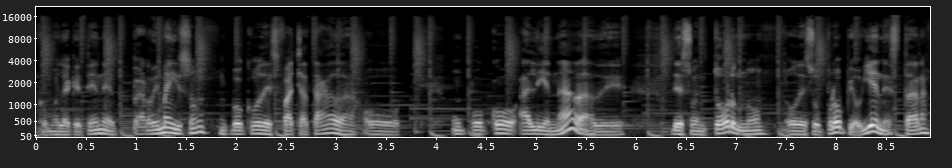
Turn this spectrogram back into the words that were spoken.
como la que tiene Perry Mason, un poco desfachatada o un poco alienada de, de su entorno o de su propio bienestar,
